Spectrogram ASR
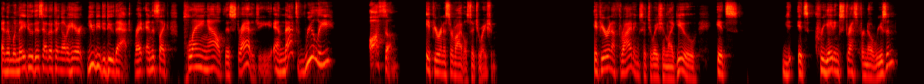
And then when they do this other thing over here, you need to do that. Right. And it's like playing out this strategy. And that's really awesome if you're in a survival situation. If you're in a thriving situation like you, it's it's creating stress for no reason.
